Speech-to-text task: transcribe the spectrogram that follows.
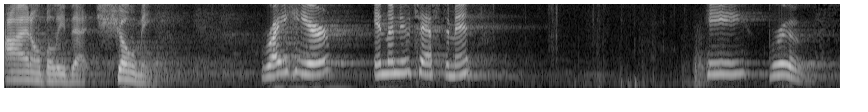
I don't believe that. Show me. Right here in the New Testament, he brews.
